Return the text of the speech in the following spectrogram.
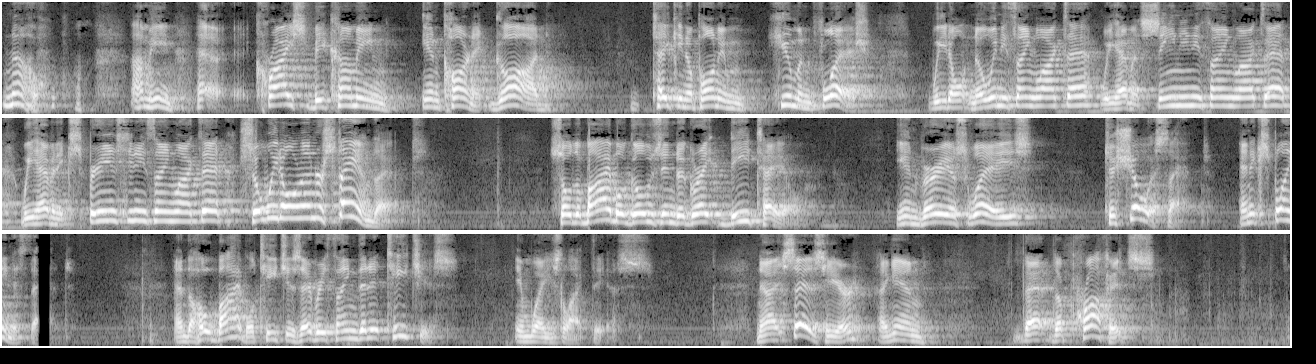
No. I mean, uh, Christ becoming incarnate, God taking upon him human flesh. We don't know anything like that. We haven't seen anything like that. We haven't experienced anything like that. So we don't understand that. So the Bible goes into great detail in various ways to show us that and explain us that. And the whole Bible teaches everything that it teaches in ways like this. Now it says here, again, that the prophets,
